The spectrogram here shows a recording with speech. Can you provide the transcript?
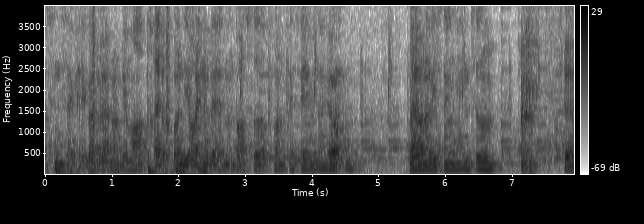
synes jeg, kan det godt være, at man bliver meget træt og får ondt i øjnene ved, at man bare sidder på en PC hele dagen. Ja. Så. Ja. undervisning hele tiden. Okay.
